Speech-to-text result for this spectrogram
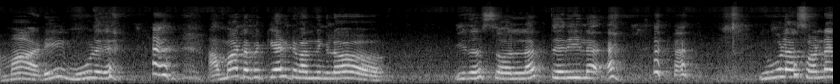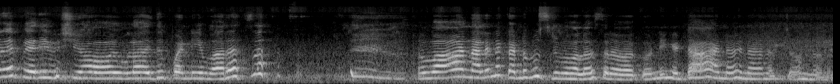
அம்மா அடி மூணு அம்மாட்ட போய் கேட்டுட்டு வந்தீங்களோ? இதை சொல்ல தெரியல. இவ்வளோ சொன்னதே பெரிய விஷயம். இவ்வளோ இது பண்ணி வர வா நல்ல கண்டுபிடிச்சிட்டு வளசர வாக்கும் நீங்கள் டா என்ன நான் சொன்னேன்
